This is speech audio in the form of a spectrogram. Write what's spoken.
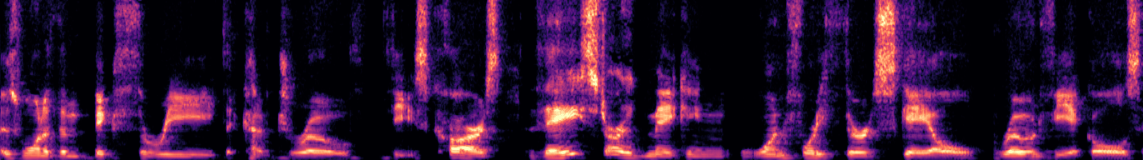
as one of the big three that kind of drove these cars. They started making 143rd scale road vehicles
